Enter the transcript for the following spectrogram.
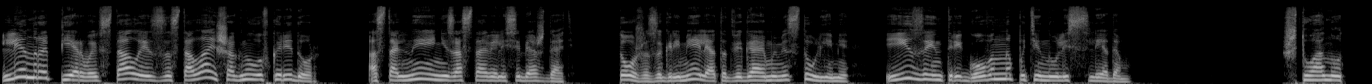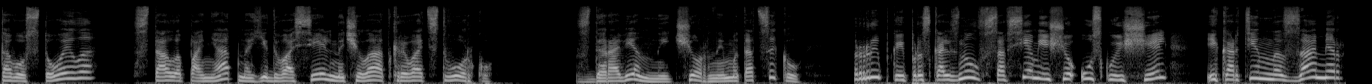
Ленра первой встала из-за стола и шагнула в коридор. Остальные не заставили себя ждать. Тоже загремели отодвигаемыми стульями и заинтригованно потянулись следом. Что оно того стоило, стало понятно, едва сель начала открывать створку. Здоровенный черный мотоцикл рыбкой проскользнул в совсем еще узкую щель и картинно замер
